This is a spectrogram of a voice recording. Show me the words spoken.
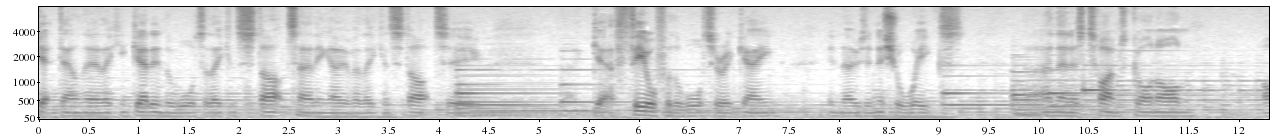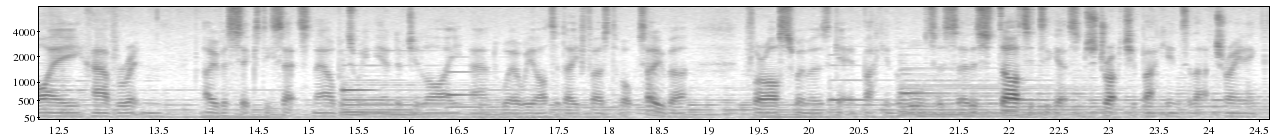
get down there, they can get in the water, they can start turning over, they can start to uh, get a feel for the water again in those initial weeks. Uh, and then as time's gone on, I have written over 60 sets now between the end of July and where we are today, 1st of October, for our swimmers getting back in the water. So they've started to get some structure back into that training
